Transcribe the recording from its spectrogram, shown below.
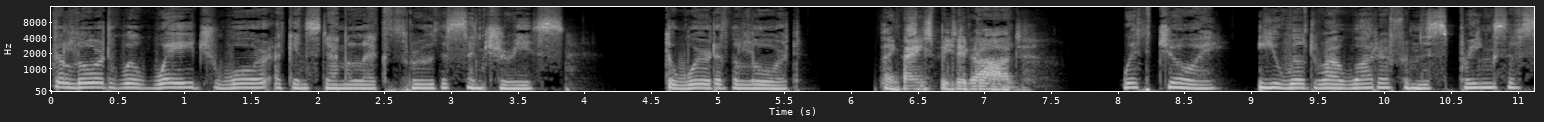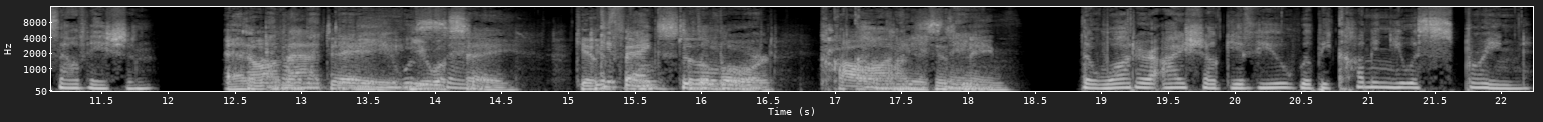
The Lord will wage war against Amalek through the centuries. The word of the Lord. Thanks, Thanks be to God. With joy, you will draw water from the springs of salvation. And, on, and that, day, you will, you will say, Give, Give thanks to the Lord, call on his name. The water I shall give you will become in you a spring,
